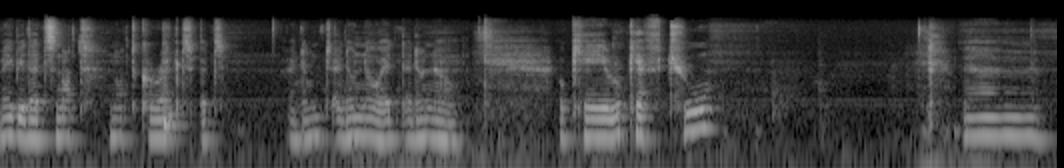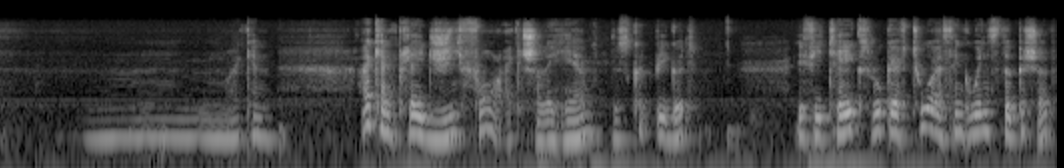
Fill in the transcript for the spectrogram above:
maybe that's not not correct but i don't i don't know it i don't know. Okay rook f2 um i can i can play g4 actually here. This could be good. If he takes rook f2 i think wins the bishop.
